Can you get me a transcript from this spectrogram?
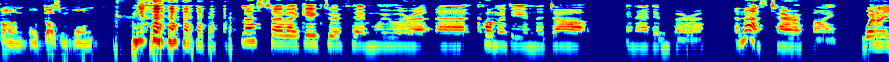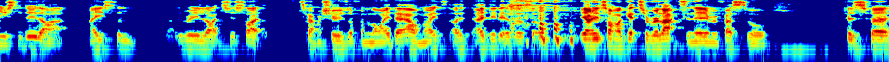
can't or doesn't want. Last time I gigged with him, we were at uh, Comedy in the Dark in Edinburgh, and that's terrifying. When I used to do that, I used to really like to just like take my shoes off and lie down. I, I, I did it as a sort of the only time I get to relax in the Edinburgh Festival. Because for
